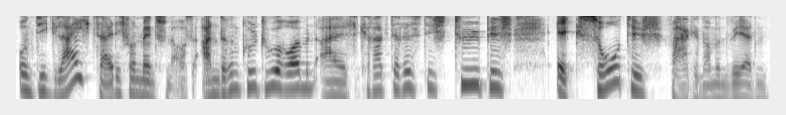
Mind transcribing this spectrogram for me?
und die gleichzeitig von Menschen aus anderen Kulturräumen als charakteristisch, typisch, exotisch wahrgenommen werden.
